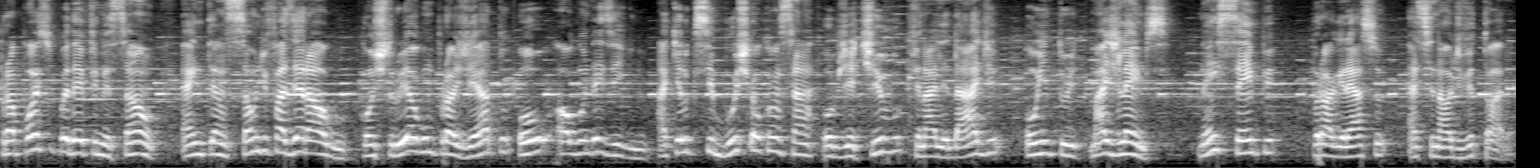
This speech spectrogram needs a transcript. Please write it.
Propósito por definição é a intenção de fazer algo, construir algum projeto ou algum desígnio. Aquilo que se busca alcançar, objetivo, finalidade ou intuito. Mas lembre-se, nem sempre progresso é sinal de vitória.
